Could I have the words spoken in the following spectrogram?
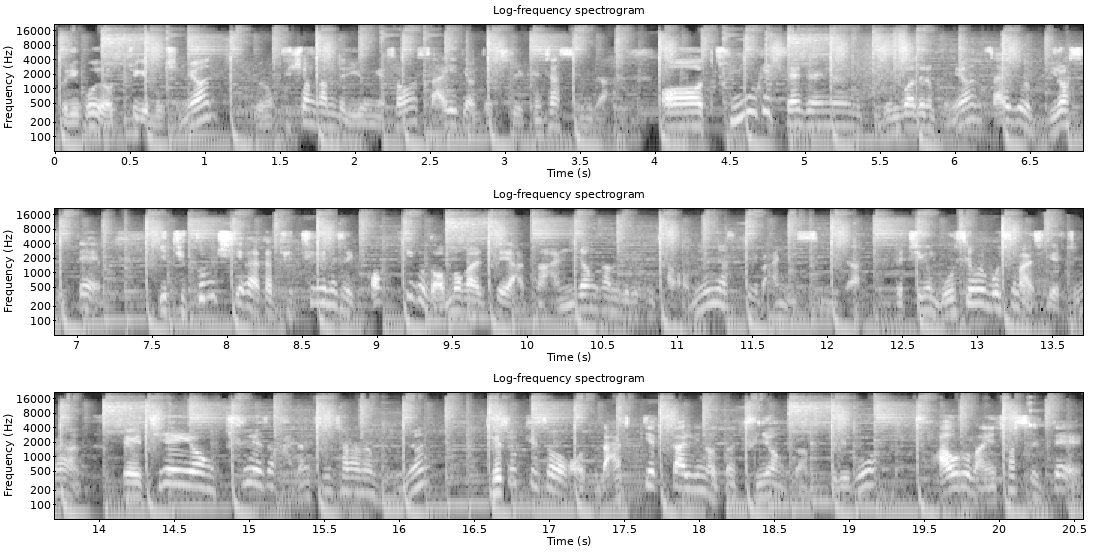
그리고 이쪽에 보시면 이런 쿠션감들 이용해서 사이드 어떤 질이 괜찮습니다. 어, 중국에 제작되어 있는 농가들을 보면 사이드로 밀었을 때 이 뒤꿈치가 약간 뒤틀리면서 꺾이고 넘어갈 때 어떤 안정감들이 좀 잘 없는 녀석들이 많이 있습니다. 지금 모습을 보시면 아시겠지만 저희 트레이형 2에서 가장 칭찬하는 부분은 계속해서 어- 낮게 깔린 어떤 균형감 그리고 좌우로 많이 쳤을 때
